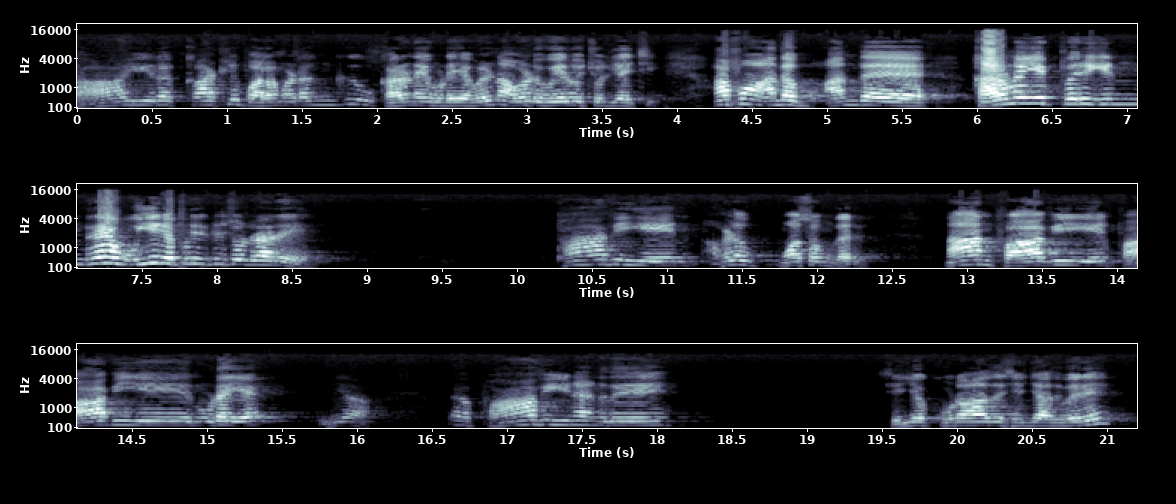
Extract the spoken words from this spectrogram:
தாயிர காட்டில் பல மடங்கு கருணை உடையவள்னு அவளுடைய உயர்வை சொல்லியாச்சு. அப்போ அந்த அந்த கருணையை பெறுகின்ற உயிர் எப்படி இருக்குன்னு சொல்றாரு? பாவியேன் அவ்வளவு மோசம்காரு நான் பாவியே பாவியேனுடைய இல்லையா? பாவின்னா என்னது? செய்யக்கூடாது செஞ்சாது பேரு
